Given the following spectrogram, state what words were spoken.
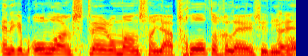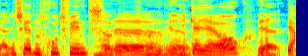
En ik heb onlangs twee romans van Jaap Scholter gelezen, die ik ook ontzettend goed vind. Hou ik ook van, eh, Die ken jij ook? Ja. ja.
